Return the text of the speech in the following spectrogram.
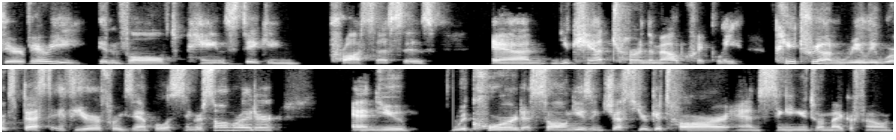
They're very involved, painstaking processes, and you can't turn them out quickly. Patreon really works best if you're, for example, a singer songwriter and you record a song using just your guitar and singing into a microphone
